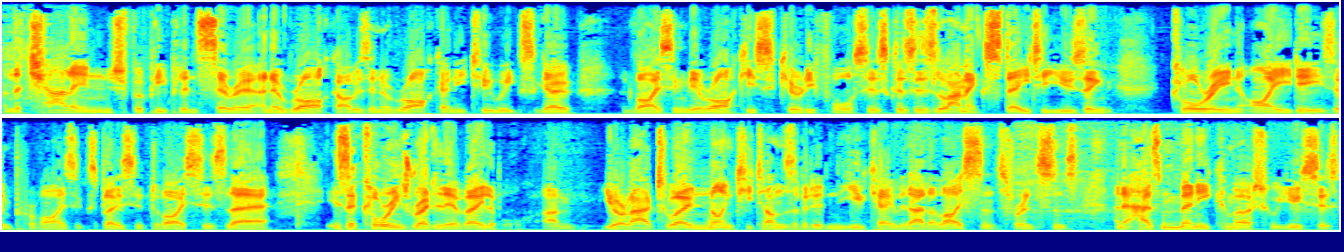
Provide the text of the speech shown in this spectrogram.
And the challenge for people in Syria and Iraq, I was in Iraq only two weeks ago advising the Iraqi security forces because Islamic State are using chlorine IEDs, improvised explosive devices there, is that chlorine is readily available. Um, you're allowed to own 90 tons of it in the UK without a license, for instance, and it has many commercial uses.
